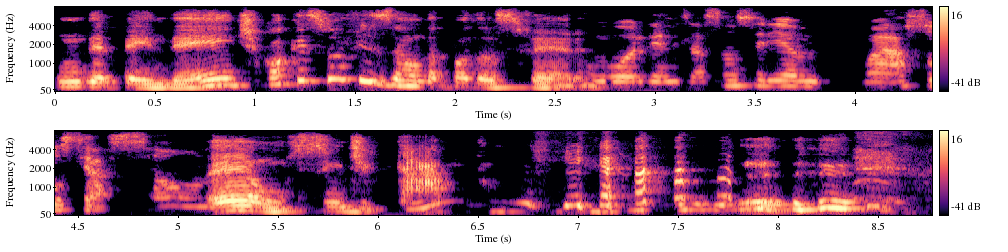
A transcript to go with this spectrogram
independente. Qual é a sua visão da podosfera? Uma organização seria uma associação, né? É, um sindicato.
